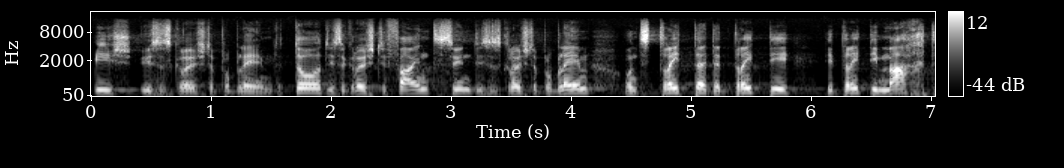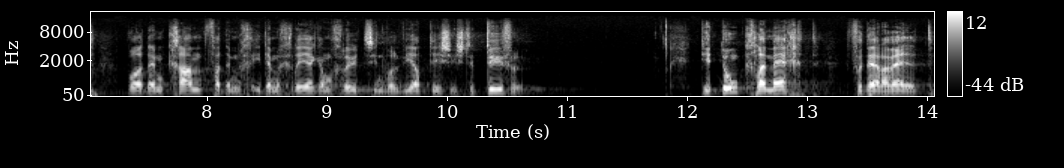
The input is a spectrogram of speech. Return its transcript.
ist unser größtes Problem. Der Tod ist unser größter Feind, Sünd ist unser größtes Problem. Und das dritte, der dritte, die dritte Macht, die in dem Kampf, in dem Krieg am Kreuz involviert ist, ist der Teufel. Die dunkle Macht dieser Welt.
